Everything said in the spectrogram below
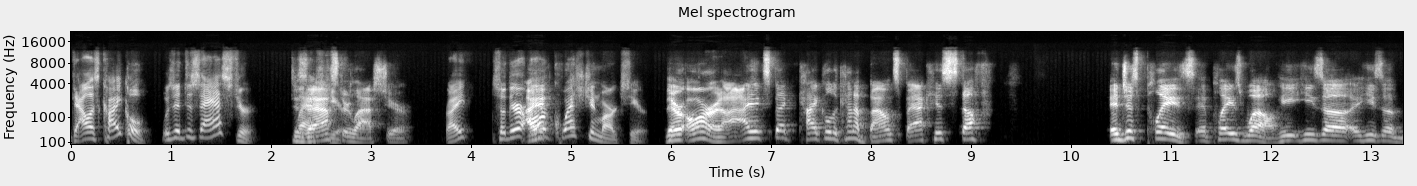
Dallas Keuchel was a disaster. Disaster last year, last year. right? So there are I, question marks here. There are, and I expect Keuchel to kind of bounce back his stuff. It just plays. It plays well. He he's a he's a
